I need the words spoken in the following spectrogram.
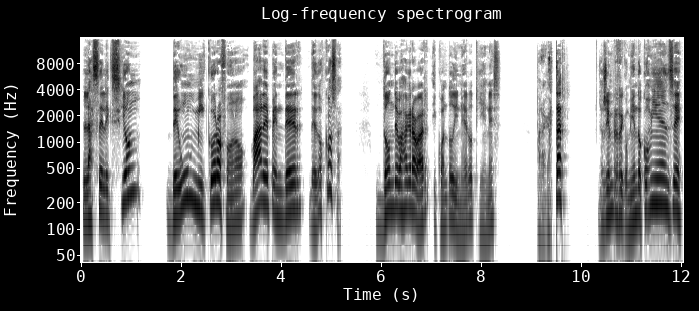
La selección de un micrófono va a depender de dos cosas. ¿Dónde vas a grabar y cuánto dinero tienes para gastar? Yo siempre recomiendo comience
